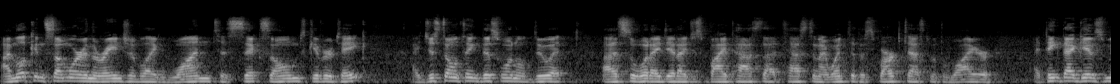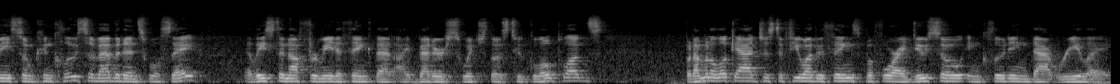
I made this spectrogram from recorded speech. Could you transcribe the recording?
I'm looking somewhere in the range of like one to six ohms, give or take. I just don't think this one will do it. Uh, so what I did, I just bypassed that test and I went to the spark test with the wire. I think that gives me some conclusive evidence, we'll say, at least enough for me to think that I better switch those two glow plugs. But I'm going to look at just a few other things before I do so, including that relay.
